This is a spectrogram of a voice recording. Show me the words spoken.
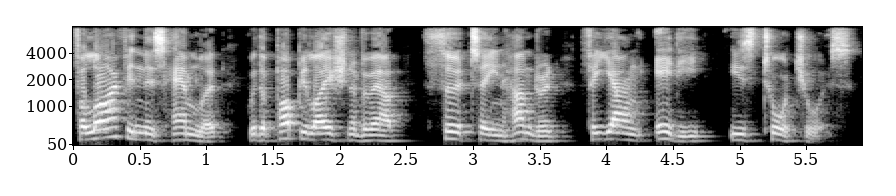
for life in this hamlet, with a population of about 1300 for young Eddy, is tortuous.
